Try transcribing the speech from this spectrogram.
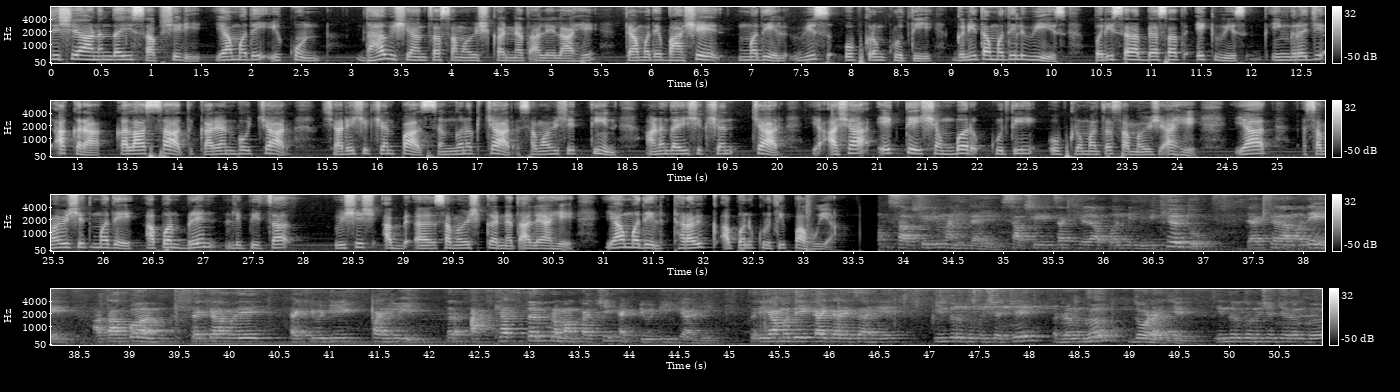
बहुउद्देशीय आनंदाई सापशिडी यामध्ये एकूण दहा विषयांचा समावेश करण्यात आलेला आहे. त्यामध्ये भाषेमधील वीस उपक्रम कृती गणितामधील वीस परिसर अभ्यासात एकवीस इंग्रजी अकरा कला सात कार्यानुभव चार शालेय शिक्षण पाच संगणक चार समावेशित तीन आनंदायी शिक्षण चार या अशा एक ते शंभर कृती उपक्रमांचा समावेश आहे. यात समावेशितमध्ये आपण ब्रेन लिपीचा विशेष अभ्य समावेश करण्यात आले आहे. यामधील ठराविक आपण कृती पाहूया. सापशिडी माहीत आहे. सापशिडीचा खेळ आपण नेहमी खेळतो. त्या खेळामध्ये आता आपण त्या खेळामध्ये ॲक्टिव्हिटी पाहिली तर अठ्ठ्याहत्तर क्रमांकाची ॲक्टिव्हिटी ही आहे. तर यामध्ये काय करायचं आहे? इंद्रधनुष्याचे रंग जोडायचे. इंद्रधनुष्याचे रंग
